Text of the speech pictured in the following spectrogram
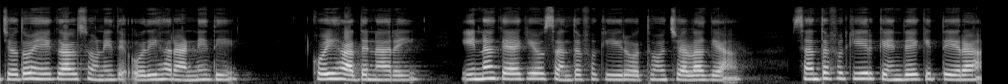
ਜਦੋਂ ਇਹ ਗੱਲ ਸੁਣੀ ਤੇ ਉਹਦੀ ਹੈਰਾਨੀ ਦੀ ਕੋਈ ਹੱਦ ਨਾ ਰਹੀ। ਇਹਨਾਂ ਕਹਿ ਕੇ ਉਹ ਸੰਤ ਫਕੀਰ ਉਥੋਂ ਚਲਾ ਗਿਆ। ਸੰਤ ਫਕੀਰ ਕਹਿੰਦੇ ਕਿ ਤੇਰਾ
